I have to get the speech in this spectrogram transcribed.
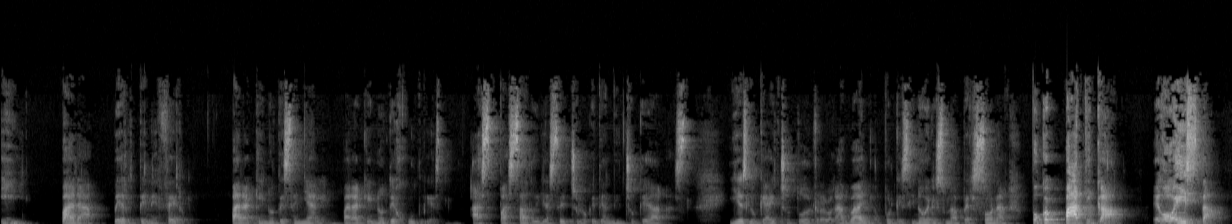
y para pertenecer, para que no te señalen, para que no te juzgues, has pasado y has hecho lo que te han dicho que hagas, y es lo que ha hecho todo el rebaño, porque si no eres una persona poco empática, egoísta,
